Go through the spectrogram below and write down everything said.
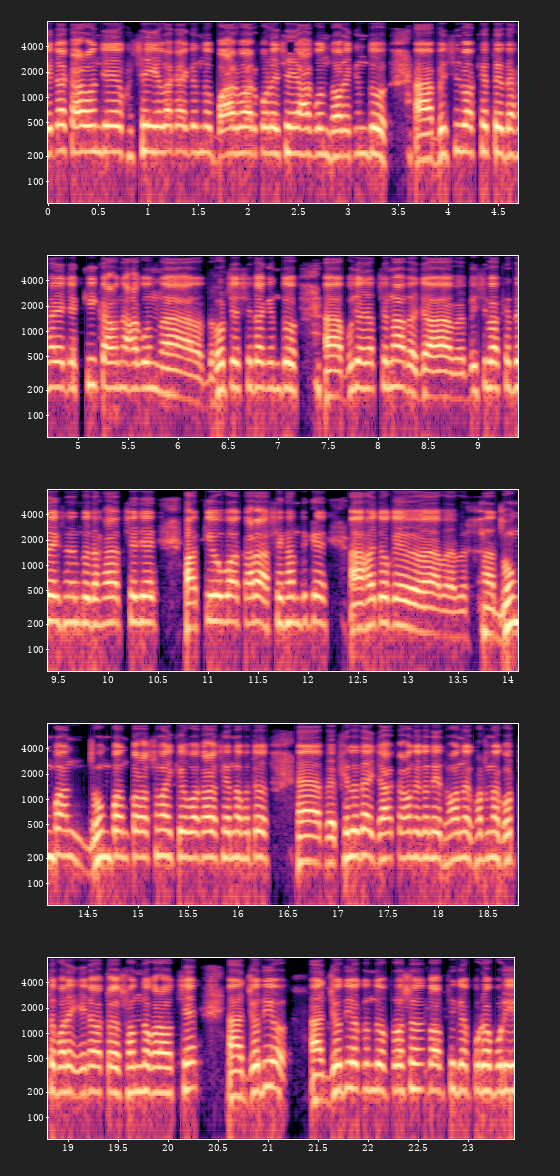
যেটা কারণ যে সেই এলাকায় কিন্তু বারবার করে সেই আগুন ধরে, কিন্তু বেশিরভাগ ক্ষেত্রে দেখা যায় যে কি কারণে আগুন ধরছে সেটা কিন্তু বোঝা যাচ্ছে না। বেশিরভাগ ক্ষেত্রে কিন্তু দেখা যাচ্ছে যে কেউ বা কারা সেখান থেকে হয়তো ধূমপান ধূমপান করার সময় কেউ বা কারা সেখানে হয়তো ফেলে দেয়, যার কারণে কিন্তু এই ধরনের ঘটনা ঘটতে পারে, এটাও একটা সন্দেহ করা হচ্ছে। যদিও যদিও কিন্তু প্রশাসনের তরফ থেকে পুরোপুরি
